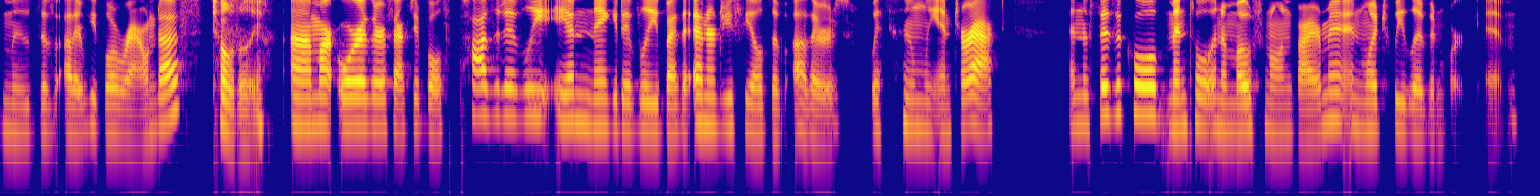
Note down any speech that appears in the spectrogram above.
moods of other people around us. Totally. Um, our auras are affected both positively and negatively by the energy fields of others with whom we interact and the physical, mental, and emotional environment in which we live and work in.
